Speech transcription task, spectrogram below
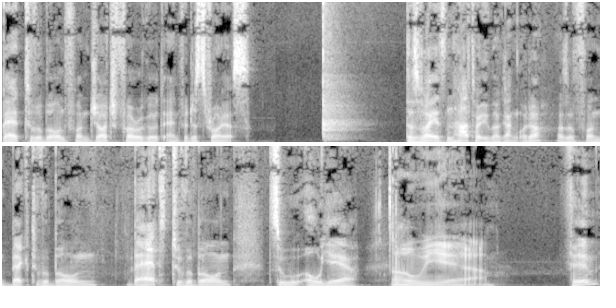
Bad to the Bone von George Thorogood and the Destroyers. Das war jetzt ein harter Übergang, oder? Also von Back to the Bone, Bad to the Bone zu Oh Yeah. Oh Yeah. Film?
